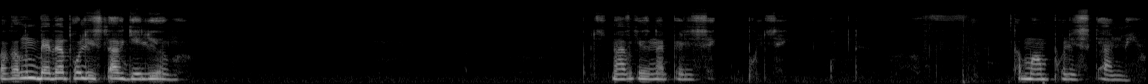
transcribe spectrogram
Bakalım bebe polisler geliyor mu? Polis merkezine polise, polise. Tamam polis gelmiyor.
